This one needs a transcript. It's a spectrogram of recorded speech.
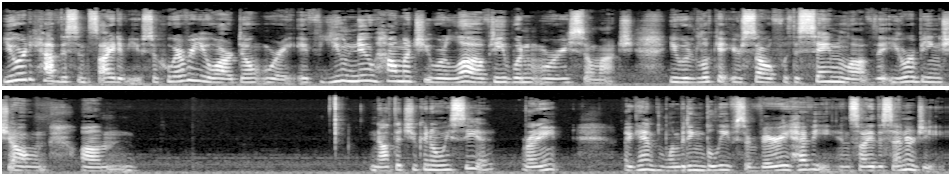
You already have this inside of you. So whoever you are, don't worry. If you knew how much you were loved, you wouldn't worry so much. You would look at yourself with the same love that you're being shown. Um, not that you can always see it, right? Again, limiting beliefs are very heavy inside this energy.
